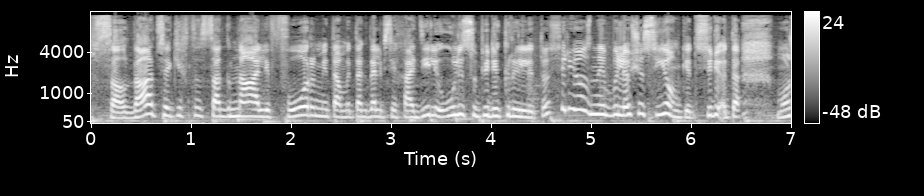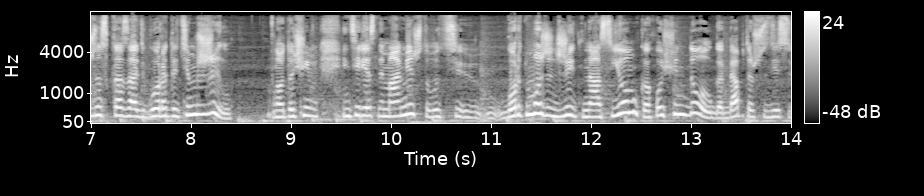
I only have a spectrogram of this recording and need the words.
солдат всяких-то согнали в форме там и так далее, все ходили, улицу перекрыли. Это серьезные были вообще съемки, это, серьез- это можно сказать, город этим жил. Вот очень интересный момент, что вот се- город может жить на съемках очень долго, да, потому что здесь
